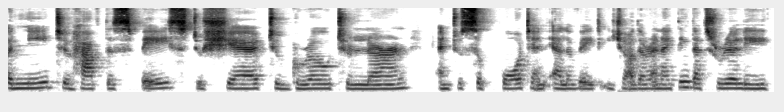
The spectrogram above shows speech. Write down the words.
a need to have the space to share, to grow, to learn, and to support and elevate each other. And I think that's really,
